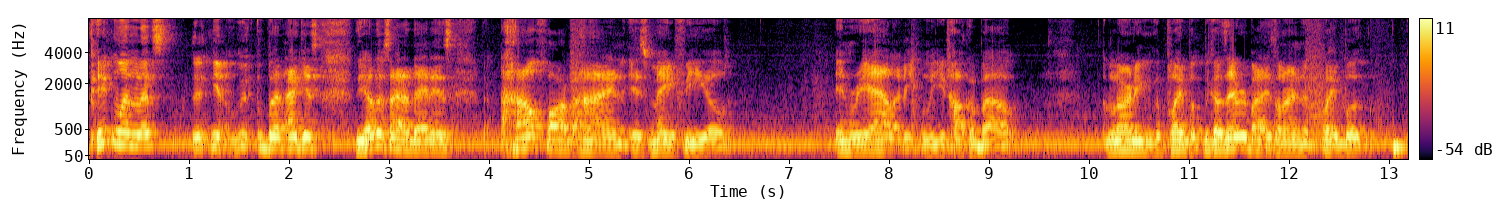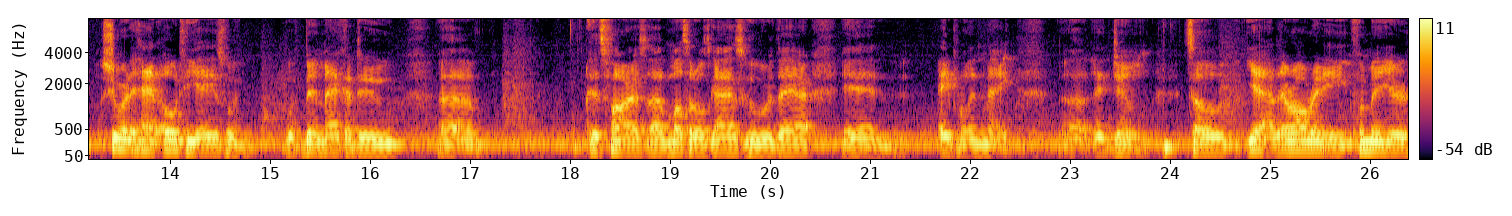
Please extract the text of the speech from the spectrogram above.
pick one. Let's, uh, you know. But I guess the other side of that is how far behind is Mayfield in reality when you talk about learning the playbook? Because everybody's learning the playbook. Sure, they had OTAs with with Ben McAdoo. Uh, as far as uh, most of those guys who were there in April and May uh, and June. So, yeah, they're already familiar,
